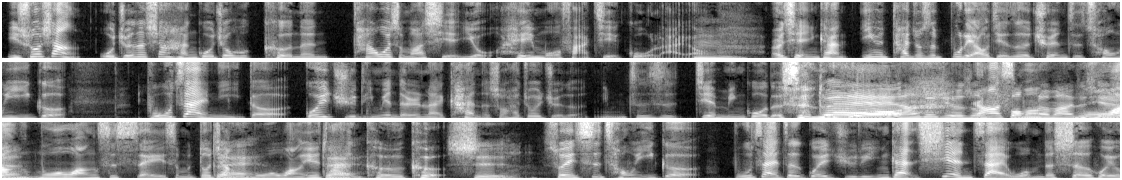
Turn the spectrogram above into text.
你说像我觉得像韩国就可能他为什么要写有黑魔法界过来哦？嗯，而且你看，因为他就是不了解这个圈子，从一个。不在你的规矩里面的人来看的时候，他就会觉得你们这是贱民过的生活，对，然后就觉得说疯了嘛，魔王魔王是谁？什么都讲魔王，因为他很苛刻，是，所以是从一个不在这个规矩里。你看现在我们的社会有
